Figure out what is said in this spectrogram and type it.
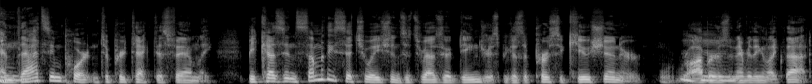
And that's important to protect his family because in some of these situations, it's rather dangerous because of persecution or robbers and everything like that.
